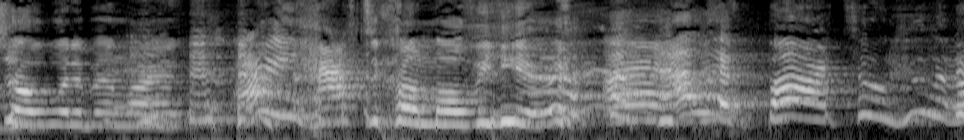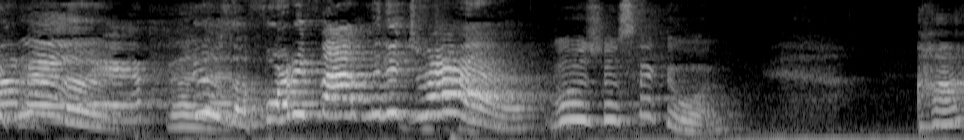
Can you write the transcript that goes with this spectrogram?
sure would have been like, I ain't have to come over here. Hey, I live far too. You live all right Yeah. there. It was a 45 minute drive. What was your second one? Huh?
